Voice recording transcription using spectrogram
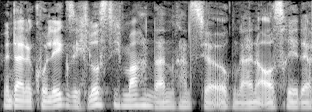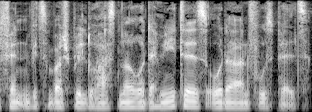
Wenn deine Kollegen sich lustig machen, dann kannst du ja irgendeine Ausrede erfinden, wie zum Beispiel du hast Neurodermitis oder einen Fußpilz.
